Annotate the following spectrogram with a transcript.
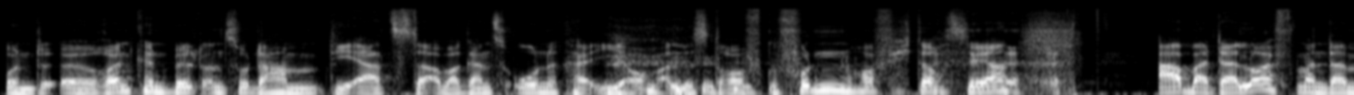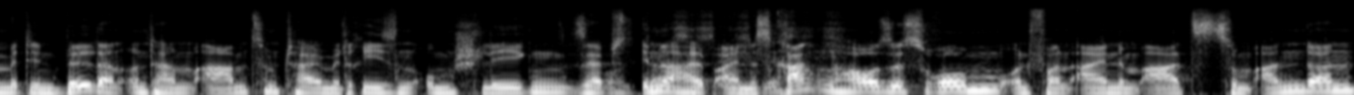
und äh, Röntgenbild und so. Da haben die Ärzte aber ganz ohne KI auch alles drauf gefunden, hoffe ich doch sehr. Aber da läuft man dann mit den Bildern unterm Arm zum Teil mit Riesenumschlägen, selbst innerhalb eines lästig. Krankenhauses rum und von einem Arzt zum anderen.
